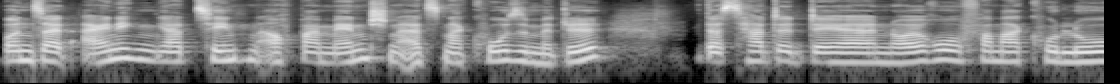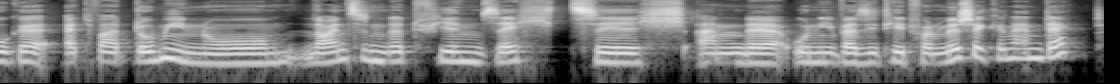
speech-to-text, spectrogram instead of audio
und seit einigen Jahrzehnten auch bei Menschen als Narkosemittel. Das hatte der Neuropharmakologe Edward Domino 1964 an der Universität von Michigan entdeckt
